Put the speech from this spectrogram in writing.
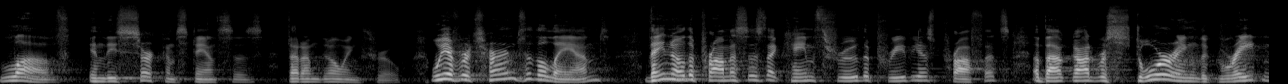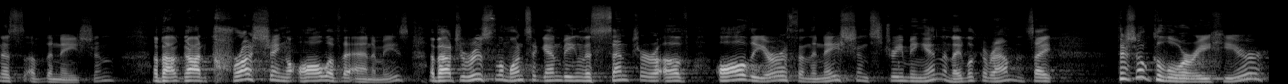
love in these circumstances that I'm going through. We have returned to the land. They know the promises that came through the previous prophets about God restoring the greatness of the nation, about God crushing all of the enemies, about Jerusalem once again being the center of all the earth and the nation streaming in. And they look around and say, There's no glory here.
